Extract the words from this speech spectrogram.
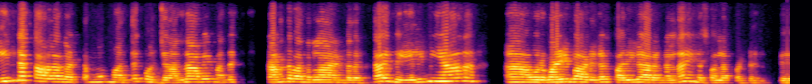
இந்த காலகட்டமும் வந்து கொஞ்சம் நல்லாவே வந்து கடந்து வந்துடலாம் என்பதற்கு தான் இந்த எளிமையான ஆஹ் ஒரு வழிபாடுகள் பரிகாரங்கள்லாம் இங்க சொல்லப்பட்டிருக்கு.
